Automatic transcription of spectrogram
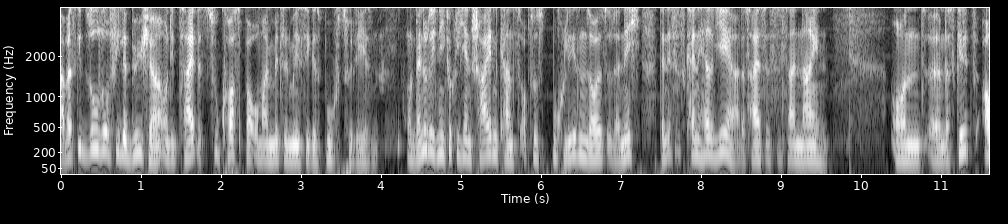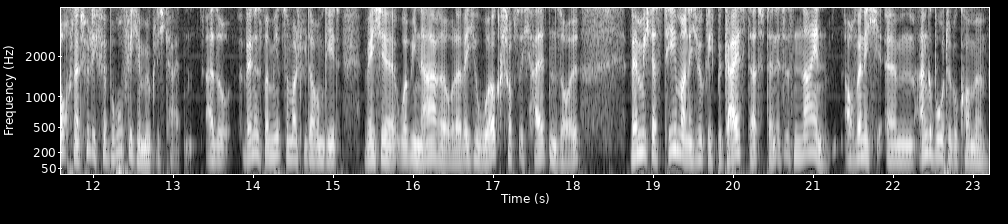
Aber es gibt so, so viele Bücher und die Zeit ist zu kostbar, um ein mittelmäßiges Buch zu lesen. Und wenn du dich nicht wirklich entscheiden kannst, ob du das Buch lesen sollst oder nicht, dann ist es kein Hell yeah. Das heißt, es ist ein Nein. Und ähm, das gilt auch natürlich für berufliche Möglichkeiten. Also wenn es bei mir zum Beispiel darum geht, welche Webinare oder welche Workshops ich halten soll, wenn mich das Thema nicht wirklich begeistert, dann ist es ein Nein. Auch wenn ich ähm, Angebote bekomme,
